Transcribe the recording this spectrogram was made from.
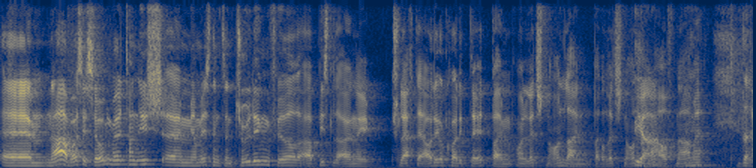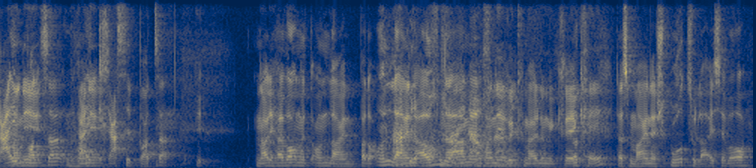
Ähm, na, was ich sagen wollte dann ist, ähm, wir müssen uns entschuldigen für ein bisschen eine schlechte Audioqualität beim letzten Online, bei der letzten Online-Aufnahme. Drei Botzer, drei habe ich- krasse Botzer. Nein, die war mit online. Bei der Ah, bei der Online-Aufnahme habe ich Online-Aufnahme. eine Rückmeldung gekriegt, Okay. dass meine Spur zu leise war.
